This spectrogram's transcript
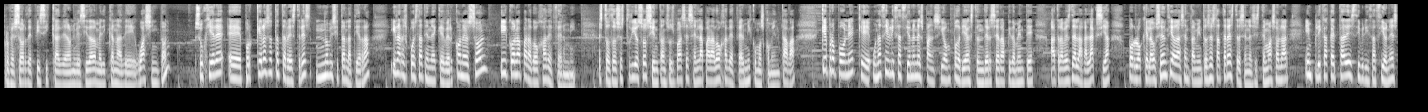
profesor de física de la Universidad Americana de Washington, sugiere eh, por qué los extraterrestres no visitan la Tierra y la respuesta tiene que ver con el Sol y con la paradoja de Fermi. Estos dos estudiosos sientan sus bases en la paradoja de Fermi, como os comentaba, que propone que una civilización en expansión podría extenderse rápidamente a través de la galaxia, por lo que la ausencia de asentamientos extraterrestres en el sistema solar implica que tales civilizaciones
